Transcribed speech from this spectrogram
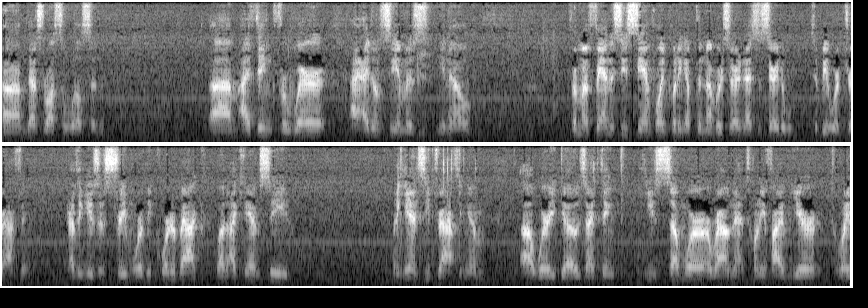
Um, that's Russell Wilson. Um, I think for where I, I don't see him as you know, from a fantasy standpoint, putting up the numbers that are necessary to to be worth drafting. I think he's a stream worthy quarterback, but I can't see I can't see drafting him uh, where he goes. I think he's somewhere around that 25 year, 25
